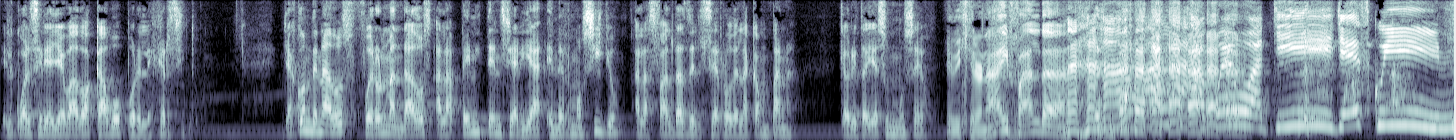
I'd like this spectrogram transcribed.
el cual sería llevado a cabo por el ejército. Ya condenados, fueron mandados a la penitenciaría en Hermosillo, a las faldas del Cerro de la Campana, que ahorita ya es un museo. Y dijeron, ¡ay, falda! ¡A huevo aquí! ¡Yes, Queen!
